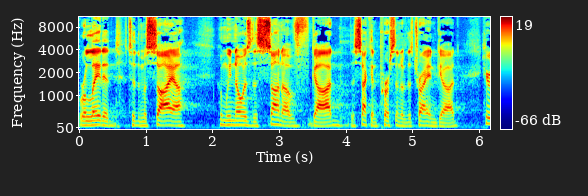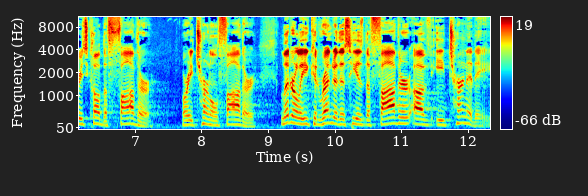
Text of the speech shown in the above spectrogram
related to the Messiah, whom we know as the Son of God, the second person of the triune God. Here he's called the Father or eternal Father. Literally, you could render this He is the Father of eternity.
